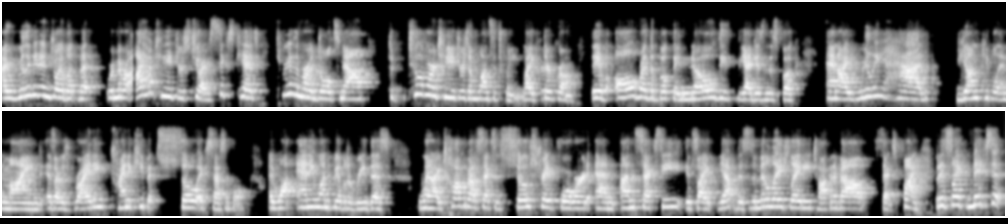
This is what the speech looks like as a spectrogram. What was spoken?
I really made it enjoyable. But remember, I have teenagers too. I have six kids. Three of them are adults now. Two of them are teenagers and one's a tween. Like they're grown. They have all read the book. They know the, the ideas in this book. And I really had young people in mind as I was writing, trying to keep it so accessible. I want anyone to be able to read this. When I talk about sex, it's so straightforward and unsexy. It's like, yep, this is a middle aged lady talking about sex, fine. But it's like makes it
